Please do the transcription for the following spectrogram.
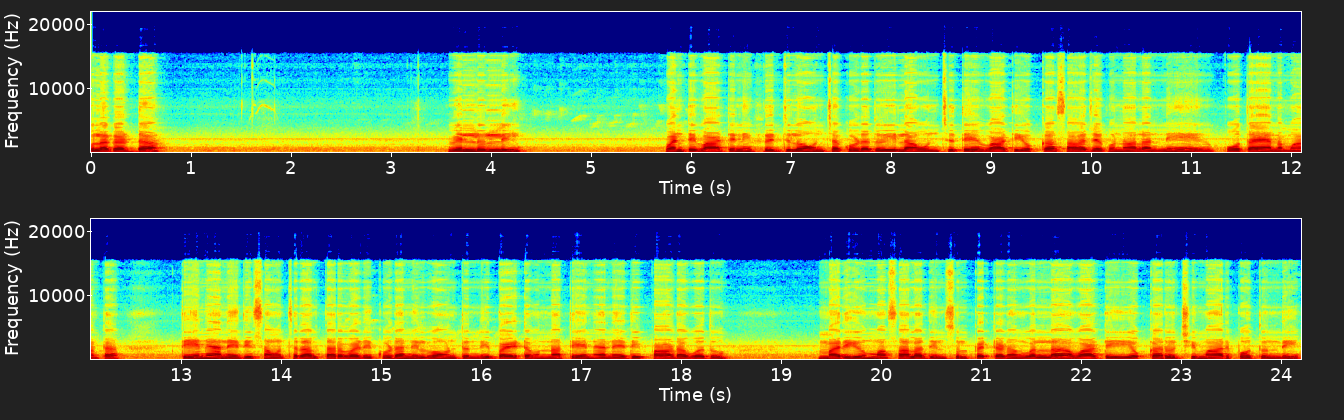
ఉలగడ్డ వెల్లుల్లి వంటి వాటిని ఫ్రిడ్జ్లో ఉంచకూడదు. ఇలా ఉంచితే వాటి యొక్క సహజ గుణాలన్నీ పోతాయన్నమాట. తేనె అనేది సంవత్సరాల తరబడి కూడా నిల్వ ఉంటుంది. బయట ఉన్న తేనె అనేది పాడవదు. మరియు మసాలా దినుసులు పెట్టడం వల్ల వాటి యొక్క రుచి మారిపోతుంది.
